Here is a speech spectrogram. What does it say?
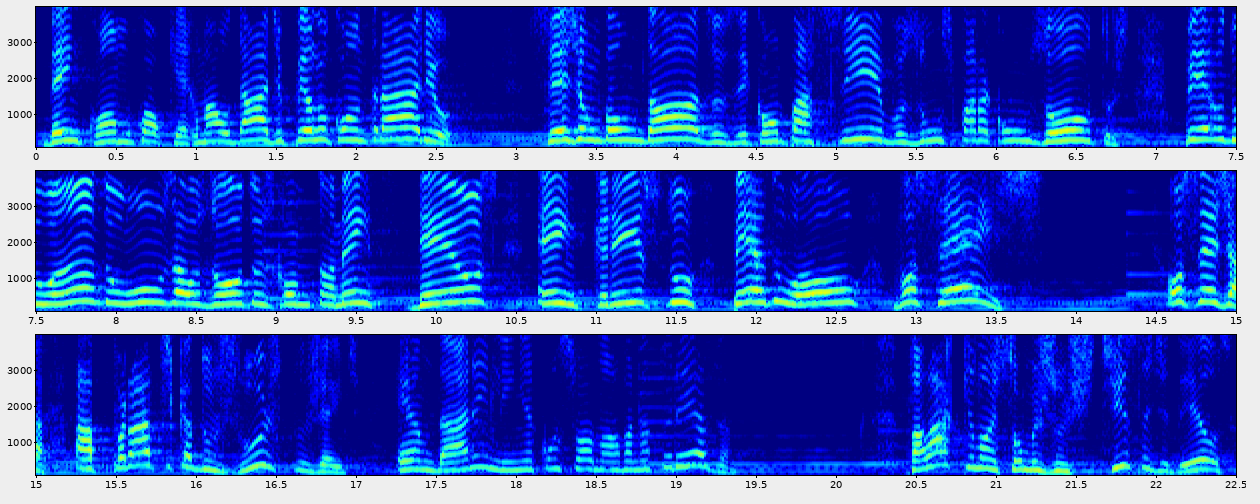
bem como qualquer maldade, pelo contrário, sejam bondosos e compassivos uns para com os outros, perdoando uns aos outros, como também Deus em Cristo perdoou vocês. Ou seja, a prática do justo, gente, é andar em linha com a sua nova natureza. Falar que nós somos justiça de Deus,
